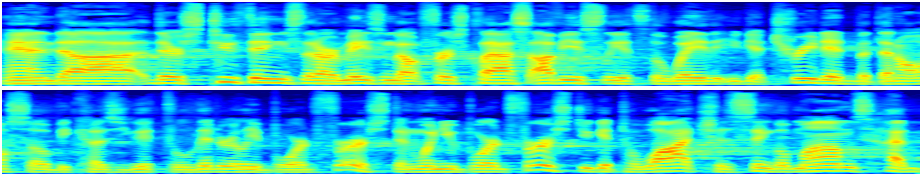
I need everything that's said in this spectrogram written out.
And uh, there's two things that are amazing about first class. Obviously, it's the way that you get treated, but then also because you get to literally board first. And when you board first, you get to watch as single moms have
